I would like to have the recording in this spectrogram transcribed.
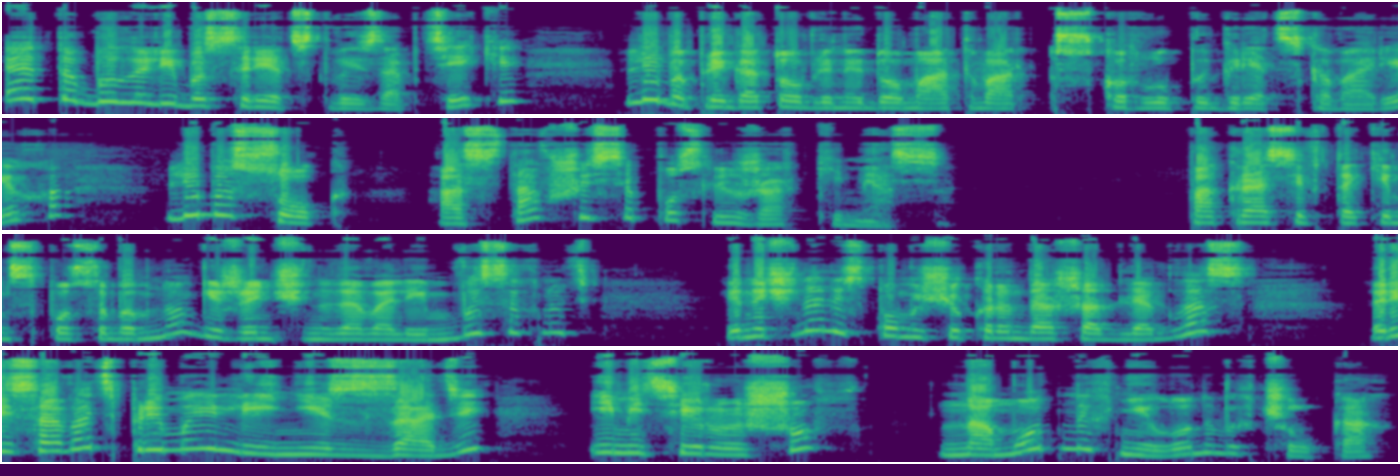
Это было либо средство из аптеки, либо приготовленный дома отвар скорлупы грецкого ореха, либо сок, оставшийся после жарки мяса. Покрасив таким способом ноги, женщины давали им высохнуть и начинали с помощью карандаша для глаз рисовать прямые линии сзади, имитируя шов на модных нейлоновых чулках.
